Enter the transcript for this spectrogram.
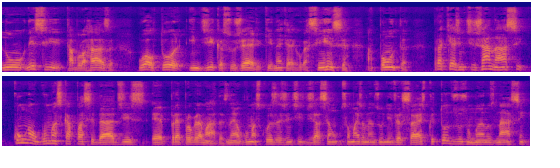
No, nesse Tábula Rasa, o autor indica, sugere que, né, que a ciência aponta para que a gente já nasce com algumas capacidades é, pré-programadas. Né? Algumas coisas a gente já são, são mais ou menos universais, porque todos os humanos nascem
